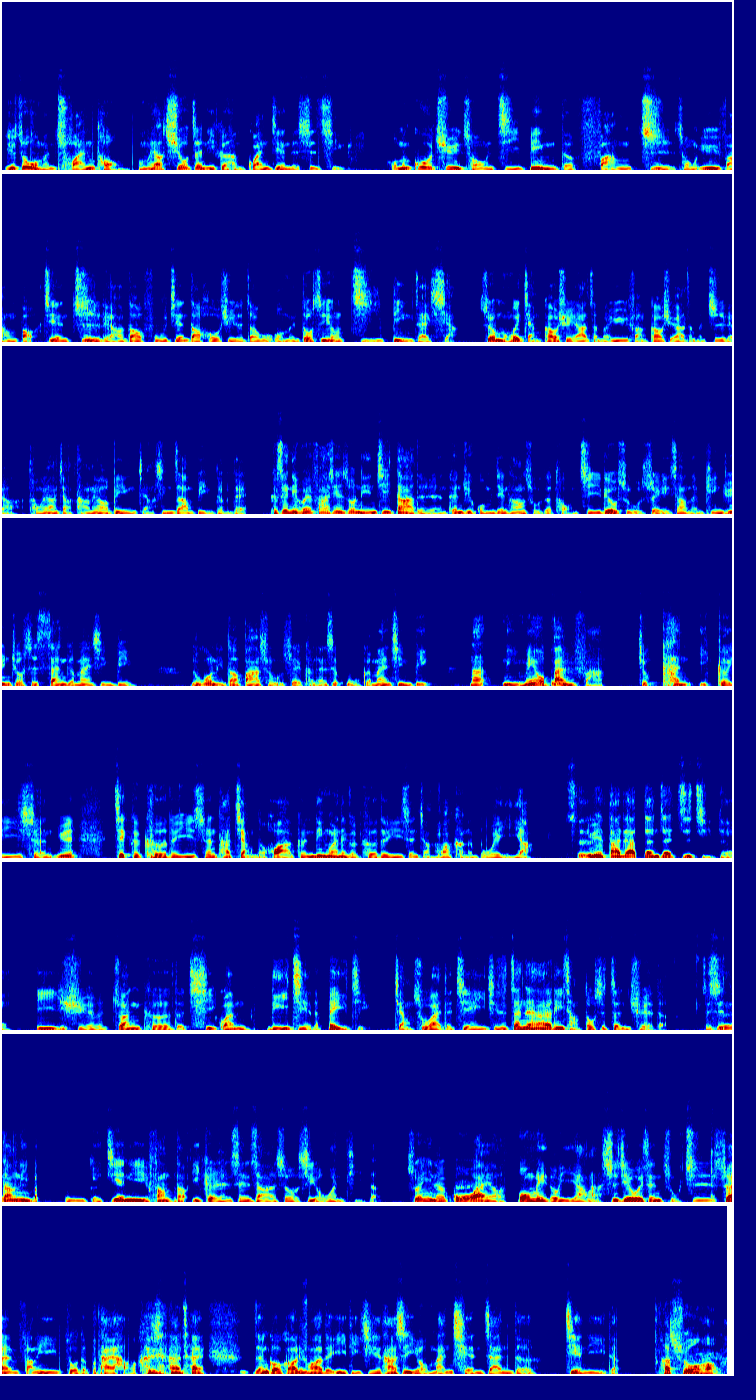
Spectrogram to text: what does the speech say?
也就是说，我们传统我们要修正一个很关键的事情，我们过去从疾病的防治、从预防、保健、治疗到复健到后续的照顾，我们都是用疾病在想。所以我们会讲高血压怎么预防，高血压怎么治疗，同样讲糖尿病，讲心脏病，对不对？可是你会发现说，年纪大的人，根据国民健康署的统计，六十五岁以上的人平均就是三个慢性病。如果你到八十五岁，可能是五个慢性病。那你没有办法就看一个医生，因为这个科的医生他讲的话跟另外那个科的医生讲的话可能不会一样，是因为大家站在自己的医学专科的器官理解的背景。讲出来的建议，其实站在他的立场都是正确的，只是当你把五个建议放到一个人身上的时候是有问题的。所以呢，国外哦，欧美都一样了。世界卫生组织虽然防疫做得不太好，可是他在人口高龄化的议题，其实他是有蛮前瞻的建议的。他说哈，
